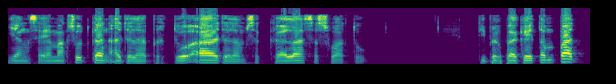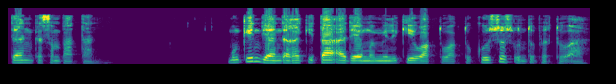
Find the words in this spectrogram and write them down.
Yang saya maksudkan adalah berdoa dalam segala sesuatu di berbagai tempat dan kesempatan. Mungkin di antara kita ada yang memiliki waktu-waktu khusus untuk berdoa.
